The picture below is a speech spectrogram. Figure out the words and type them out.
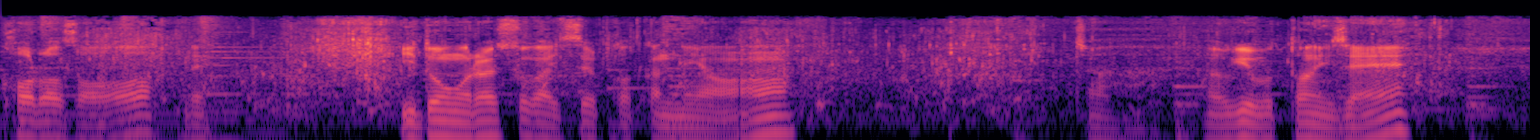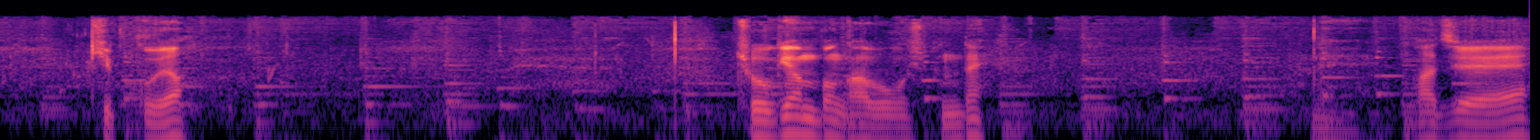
걸어서 네, 이동을 할 수가 있을 것 같네요. 자, 여기부터는 이제 깊고요. 저기 한번 가보고 싶은데, 네, 바지에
